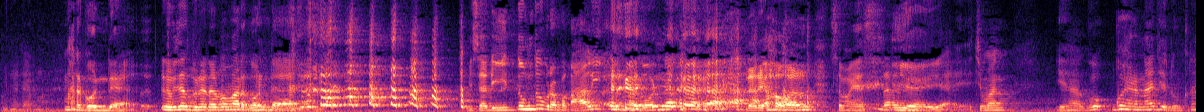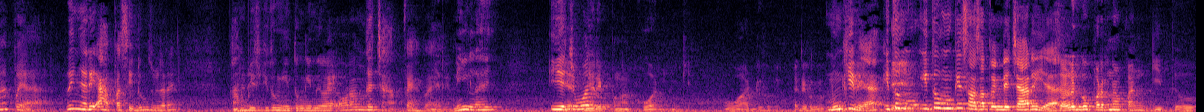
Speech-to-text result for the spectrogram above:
Gunadarma. Margonda. Lu bisa Gunadarma Margonda. Bisa dihitung tuh berapa kali Margonda dari awal semester. iya iya iya. Cuman ya gue gue heran aja dong kenapa ya? Ini nyari apa sih dong sebenarnya? Ambis gitu ngitungin nilai orang gak capek apa ya? Nyari nilai. Iya, Nyari- cuman- nyari pengakuan mungkin. Waduh, aduh. Mungkin ya. Itu Iya. itu mungkin salah satu yang dia cari ya. Soalnya gue pernah pan gitu.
